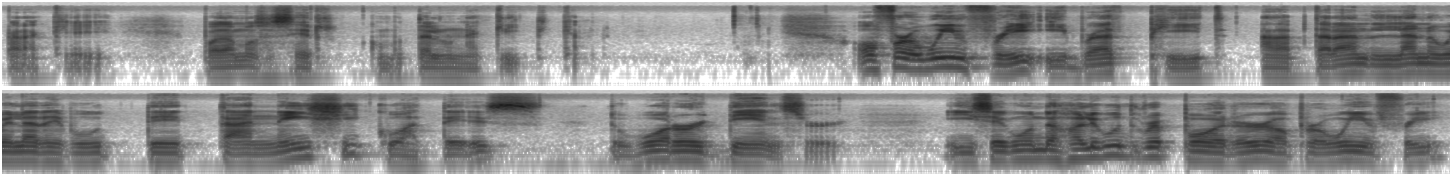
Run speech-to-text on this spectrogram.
para que podamos hacer como tal una crítica. Oprah Winfrey y Brad Pitt adaptarán la novela debut de Taneshi Coates, The Water Dancer. Y según The Hollywood Reporter, Oprah Winfrey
